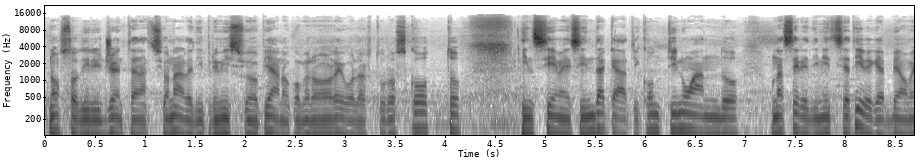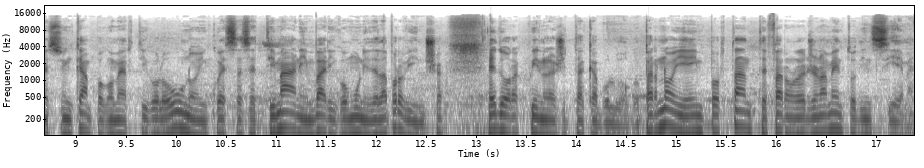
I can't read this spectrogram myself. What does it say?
nostro dirigente nazionale di primissimo piano come l'onorevole Arturo Scotto insieme ai sindacati continuando una serie di iniziative che abbiamo messo in campo come articolo 1 in queste settimane in vari comuni della provincia ed ora qui nella città capoluogo. Per noi è importante fare un ragionamento d'insieme,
